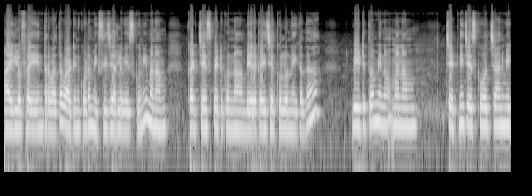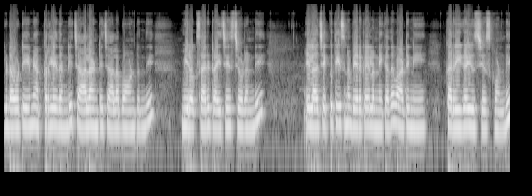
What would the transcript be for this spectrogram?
ఆయిల్లో ఫ్రై అయిన తర్వాత వాటిని కూడా మిక్సీ జార్లో వేసుకుని మనం కట్ చేసి పెట్టుకున్న బీరకాయ చెక్కులు ఉన్నాయి కదా వీటితో మనం మనం చట్నీ చేసుకోవచ్చా అని మీకు డౌట్ ఏమీ అక్కర్లేదండి. చాలా అంటే చాలా బాగుంటుంది. మీరు ఒకసారి ట్రై చేసి చూడండి. ఇలా చెక్కు తీసిన బీరకాయలు ఉన్నాయి కదా వాటిని కర్రీగా యూజ్ చేసుకోండి.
